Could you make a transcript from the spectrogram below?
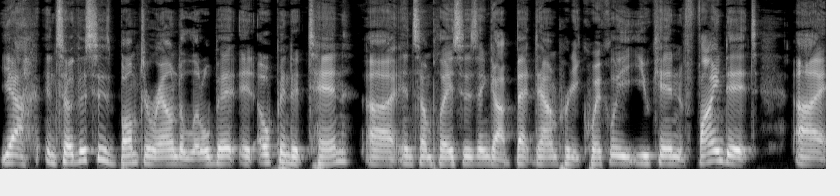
Yeah, and so this is bumped around a little bit. It opened at 10 uh, in some places and got bet down pretty quickly. You can find it uh,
